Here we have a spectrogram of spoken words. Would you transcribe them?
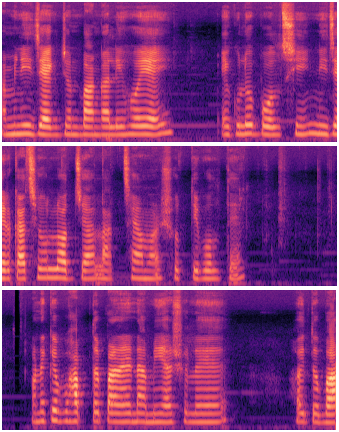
আমি নিজে একজন বাঙালি হয়েই এগুলো বলছি। নিজের কাছেও লজ্জা লাগছে আমার সত্যি বলতে। অনেকে ভাবতে পারেন আমি আসলে হয়তো বা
